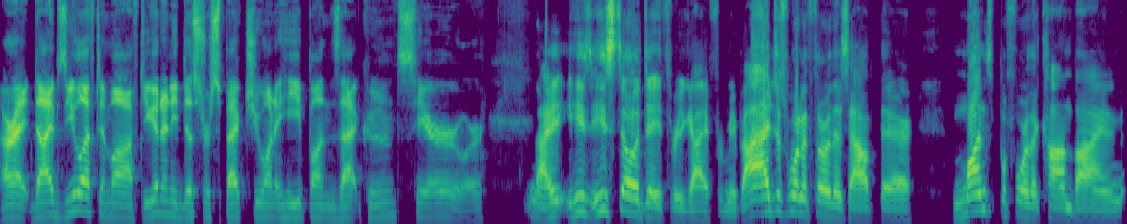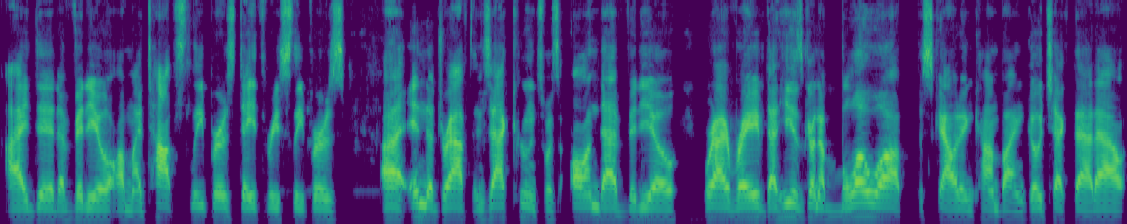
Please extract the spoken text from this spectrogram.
All right, Deibs, you left him off. Do you get any disrespect you want to heap on Zack Kuntz here or? No, he's he's still a day three guy for me. But I just want to throw this out there months before the combine, I did a video on my top sleepers, day three sleepers uh, in the draft, and Zack Kuntz was on that video where I raved that he is going to blow up the scouting combine. Go check that out.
